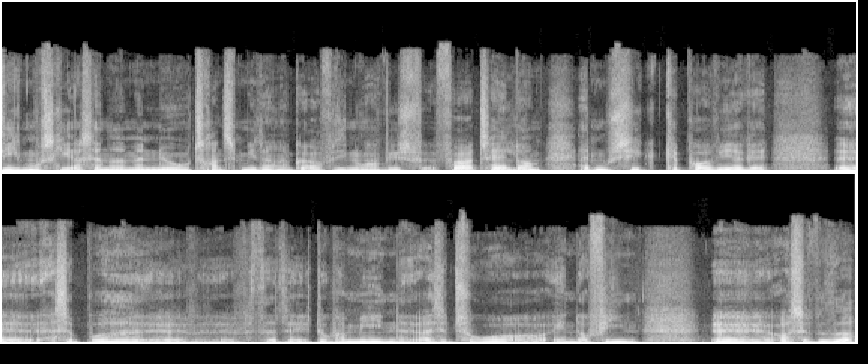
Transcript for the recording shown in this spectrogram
det måske også har noget med neurotransmitterne at gøre, fordi nu har vi før talt om, at musik kan påvirke øh, altså både øh, øh det, dopaminreceptorer og endorfin øh, og så videre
